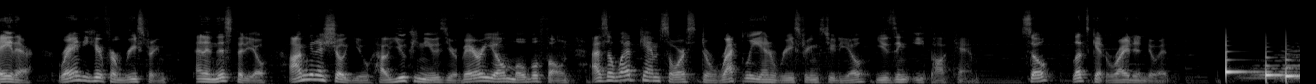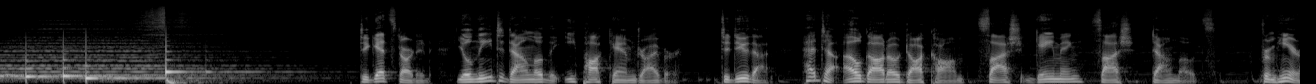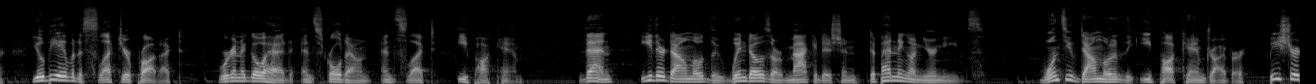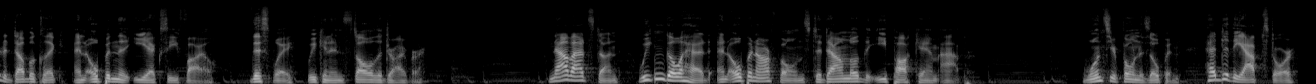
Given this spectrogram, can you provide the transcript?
Hey there, Randy here from Restream, and in this video, I'm going to show you how you can use your very own mobile phone as a webcam source directly in Restream Studio using EpocCam. So, let's get right into it. To get started, you'll need to download the EpocCam driver. To do that, head to elgato.com slash gaming slash downloads. From here, you'll be able to select your product. We're going to go ahead and scroll down and select EpocCam. Then, either download the Windows or Mac edition depending on your needs. Once you've downloaded the EpocCam driver, be sure to double click and open the exe file. This way, we can install the driver. Now that's done, we can go ahead and open our phones to download the EpocCam app. Once your phone is open, head to the App Store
